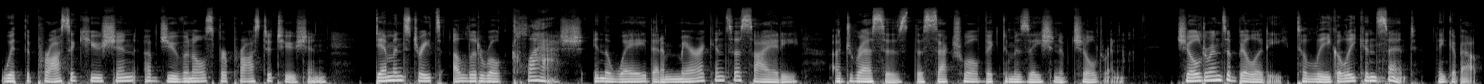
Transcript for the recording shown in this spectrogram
with the prosecution of juveniles for prostitution demonstrates a literal clash in the way that American society addresses the sexual victimization of children. Children's ability to legally consent, think about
